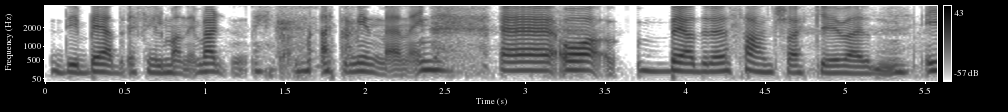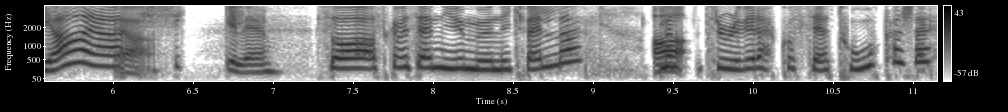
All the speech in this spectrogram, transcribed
de bedre filmene i verden, liksom, etter min mening. Eh, og bedre soundtrack i verden. Ja, ja, Ja. skikkelig. Så skal vi se New Moon i kveld, da? Men Ah. tror du vi rekker å se to, kanskje?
